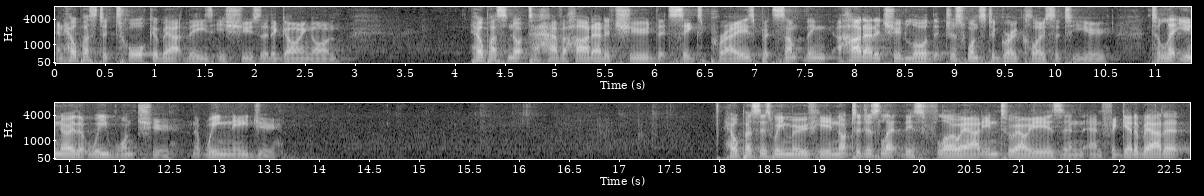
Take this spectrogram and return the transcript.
and help us to talk about these issues that are going on. Help us not to have a hard attitude that seeks praise, but something, a hard attitude, Lord, that just wants to grow closer to you, to let you know that we want you, that we need you. Help us as we move here not to just let this flow out into our ears and, and forget about it,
